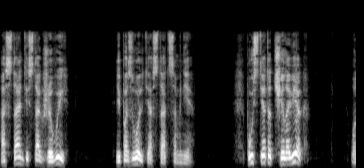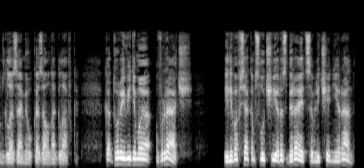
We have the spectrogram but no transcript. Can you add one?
Останьтесь так же вы и позвольте остаться мне. Пусть этот человек он глазами указал на Главка, который, видимо, врач, или во всяком случае разбирается в лечении ран,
